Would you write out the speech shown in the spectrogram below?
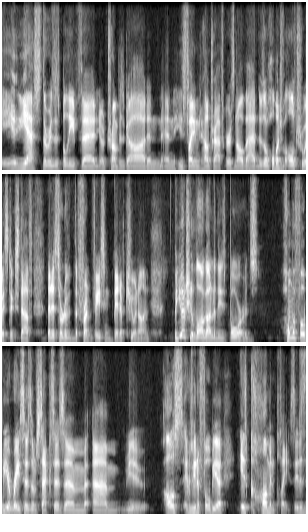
yes, there is this belief that you know Trump is God and and he's fighting child traffickers and all that. There's a whole bunch of altruistic stuff that is sort of the front facing bit of QAnon. But you actually log onto these boards, homophobia, racism, sexism, um, you know, all xenophobia is commonplace. It is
